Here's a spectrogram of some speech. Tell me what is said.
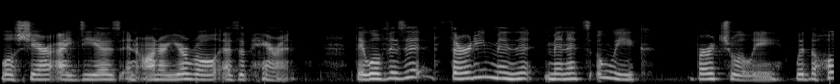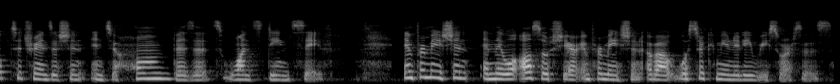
will share ideas and honor your role as a parent. They will visit 30 minute, minutes a week virtually with the hope to transition into home visits once deemed safe. Information, and they will also share information about Worcester community resources.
